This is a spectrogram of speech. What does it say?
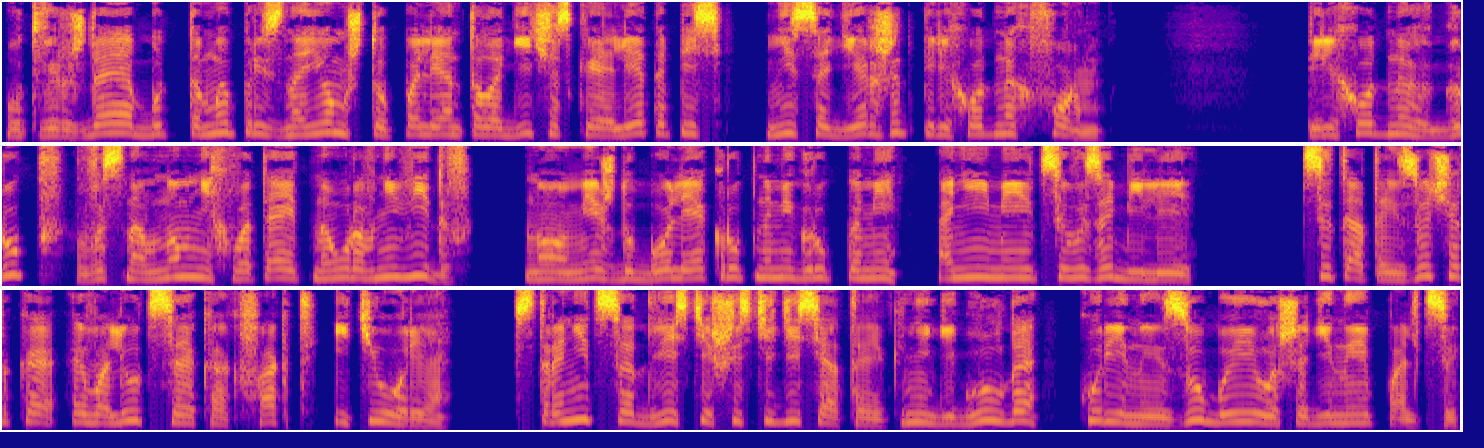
утверждая, будто мы признаем, что палеонтологическая летопись не содержит переходных форм. Переходных групп в основном не хватает на уровне видов, но между более крупными группами они имеются в изобилии. Цитата из очерка «Эволюция как факт и теория». Страница 260 книги Гулда «Куриные зубы и лошадиные пальцы».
